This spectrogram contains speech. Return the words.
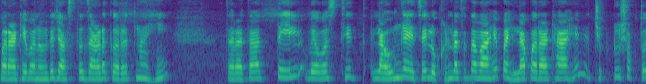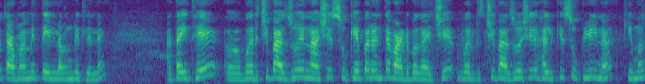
पराठे बनवते. जास्त जाड करत नाही. तर आता तेल व्यवस्थित लावून घ्यायचं आहे लोखंडाचा तवा आहे. पहिला पराठा आहे. चिकटू शकतो त्यामुळे मी तेल लावून घेतलेलं आहे. आता इथे वरची बाजू आहे ना अशी सुकेपर्यंत वाट बघायची आहे. वरची बाजू अशी हलकी सुकली ना की मग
